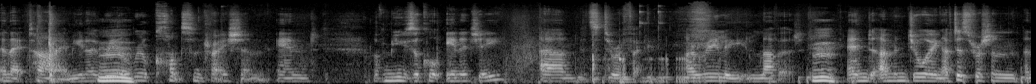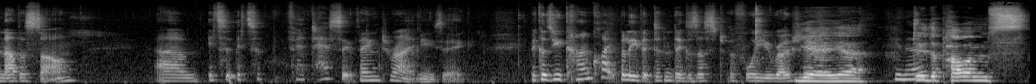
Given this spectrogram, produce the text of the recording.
in that time. You know, real, real concentration and of musical energy. Um, it's terrific. I really love it, and I'm enjoying. I've just written another song. Um, it's a, it's a fantastic thing to write music because you can't quite believe it didn't exist before you wrote it. Yeah, yeah. You know? Do the poems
